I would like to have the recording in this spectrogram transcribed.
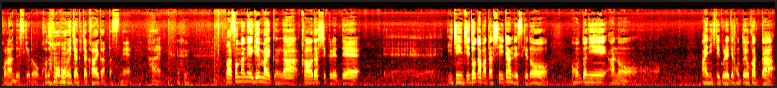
子なんですけど、子供もめちゃくちゃ可愛かったっすね。はい。まあそんなね、玄米くんが顔出してくれて、えー、一日ドタバタしていたんですけど、本当に、あの、会いに来てくれて本当よかった。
